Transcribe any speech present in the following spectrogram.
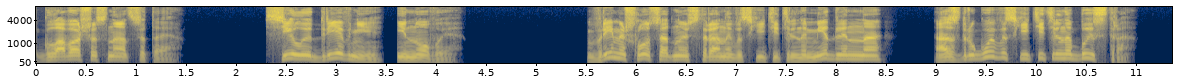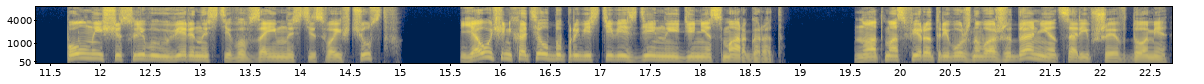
Глава 16. Силы древние и новые. Время шло с одной стороны восхитительно медленно, а с другой восхитительно быстро. Полной счастливой уверенности во взаимности своих чувств, я очень хотел бы провести весь день наедине с Маргарет. Но атмосфера тревожного ожидания, царившая в доме,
